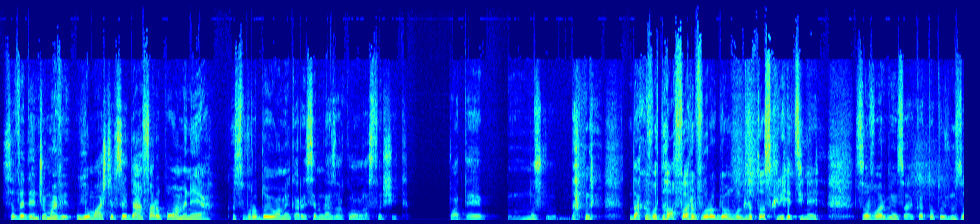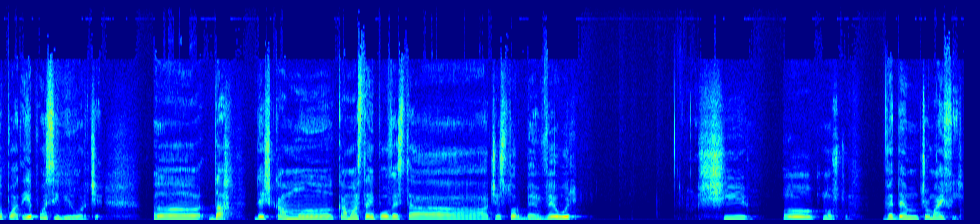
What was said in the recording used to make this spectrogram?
Să vedem ce mai fi. Eu mă aștept să-i dea afară pe oamenii ăia, că sunt vreo doi oameni care semnează acolo la sfârșit. Poate nu știu, dacă vă dau afară, vă rog eu mult de tot scrieți-ne să vorbim, sau că totuși nu se poate. E posibil orice. Uh, da, deci cam, uh, cam asta e povestea acestor BMW-uri și, uh, nu știu, vedem ce mai fi.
